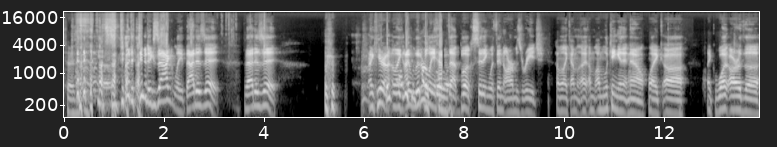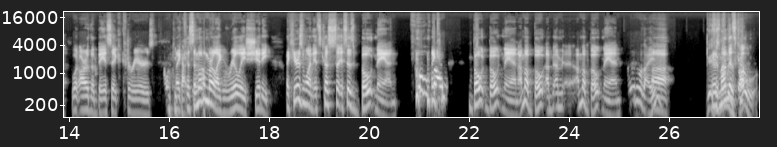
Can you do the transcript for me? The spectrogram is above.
turned. uh, dude, dude, exactly. That is it. That is it. Like here, like I literally have that book sitting within arm's reach. I'm like, I'm, I'm, I'm looking in it now. Like, uh, like what are the, what are the basic careers? Like, because some of them are like really shitty. Like, here's one. It's because it says boatman. Oh, like, man, boat boatman. I'm a boat. I'm, I'm, I'm a boatman. I don't know what that is. Uh, There's one that's called-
